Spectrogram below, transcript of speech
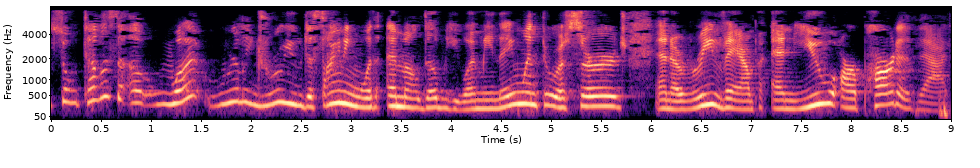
So tell us uh, what really drew you to signing with MLW. I mean, they went through a surge and a revamp, and you are part of that.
